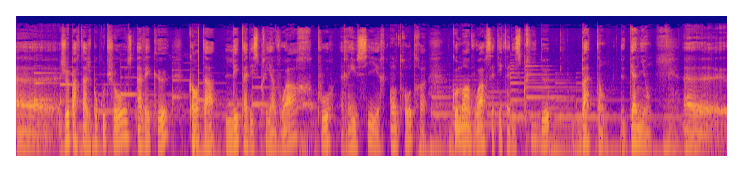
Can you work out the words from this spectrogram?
euh, je partage beaucoup de choses avec eux quant à l'état d'esprit à avoir pour réussir, entre autres, comment avoir cet état d'esprit de battant, de gagnant. Euh,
